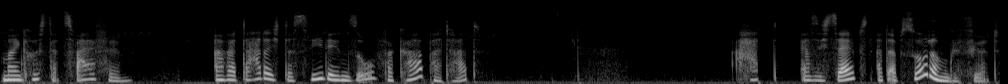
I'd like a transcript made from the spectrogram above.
mein größter Zweifel. Aber dadurch, dass sie den so verkörpert hat, hat er sich selbst ad absurdum geführt.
